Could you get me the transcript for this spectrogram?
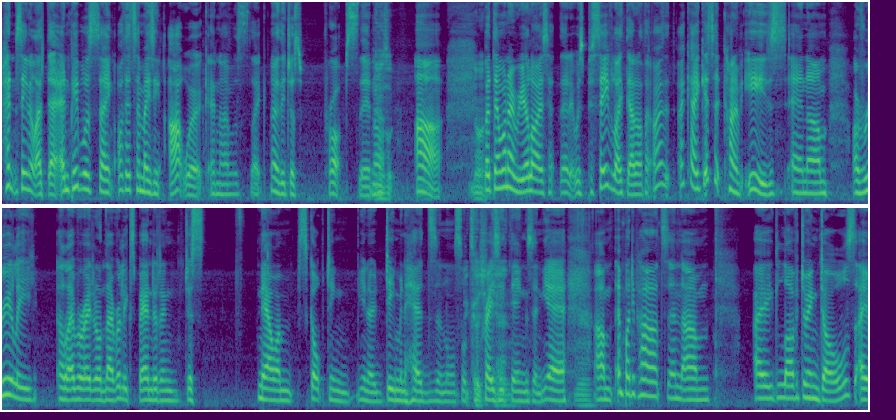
I hadn't seen it like that. And people were saying, oh, that's amazing artwork. And I was like, no, they're just props. They're not like, art. no. But then when I realized that it was perceived like that, I thought, oh, okay, I guess it kind of is. And um, I really elaborated on that, really expanded and just now I'm sculpting, you know, demon heads and all sorts Because of crazy things, and yeah, Um, and body parts, and um, I love doing dolls. I,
